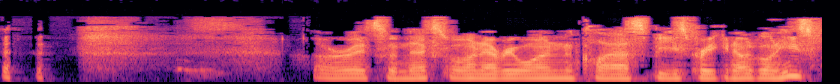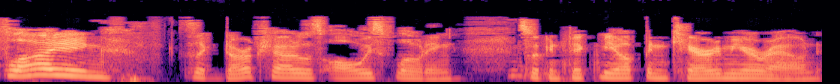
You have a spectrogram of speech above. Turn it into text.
All right, so next one, everyone, Class B's freaking out, going, he's flying! It's like Dark Shadow's always floating, so it can pick me up and carry me around.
